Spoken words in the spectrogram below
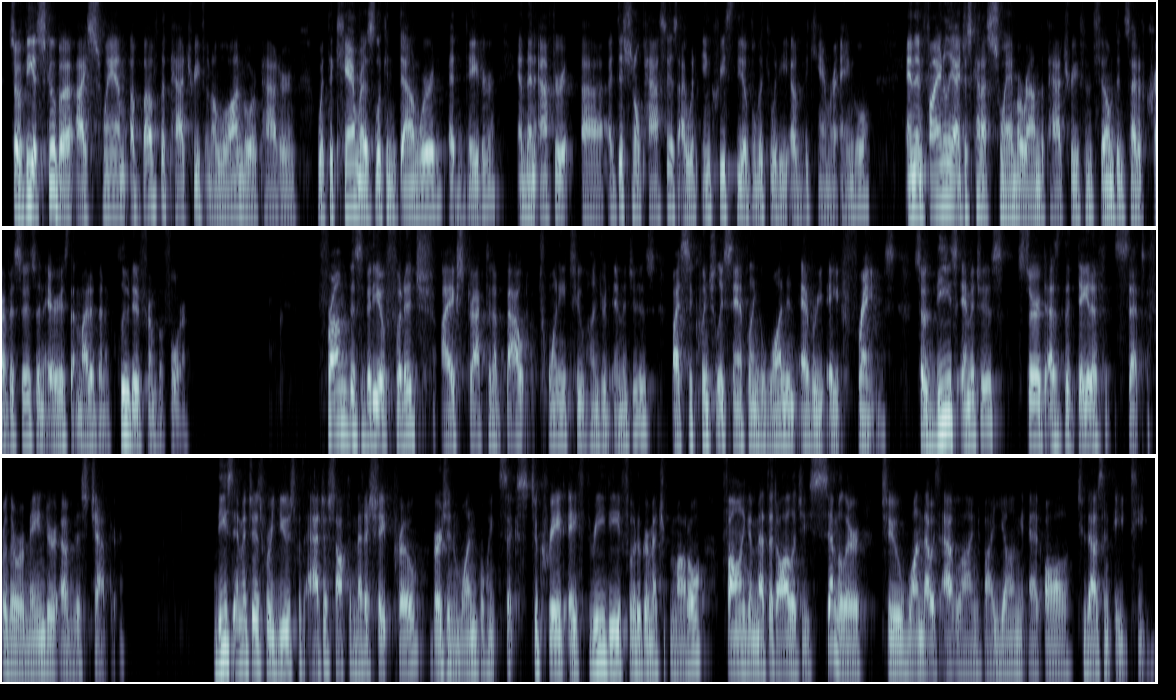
So via scuba, I swam above the patch reef in a lawnmower pattern with the cameras looking downward at nadir. And then after uh, additional passes, I would increase the obliquity of the camera angle. And then finally, I just kind of swam around the patch reef and filmed inside of crevices and areas that might have been occluded from before. From this video footage, I extracted about 2,200 images by sequentially sampling one in every eight frames. So these images served as the data set for the remainder of this chapter. These images were used with Agisoft Metashape Pro version 1.6 to create a 3D photogrammetric model following a methodology similar to one that was outlined by Young et al. 2018.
